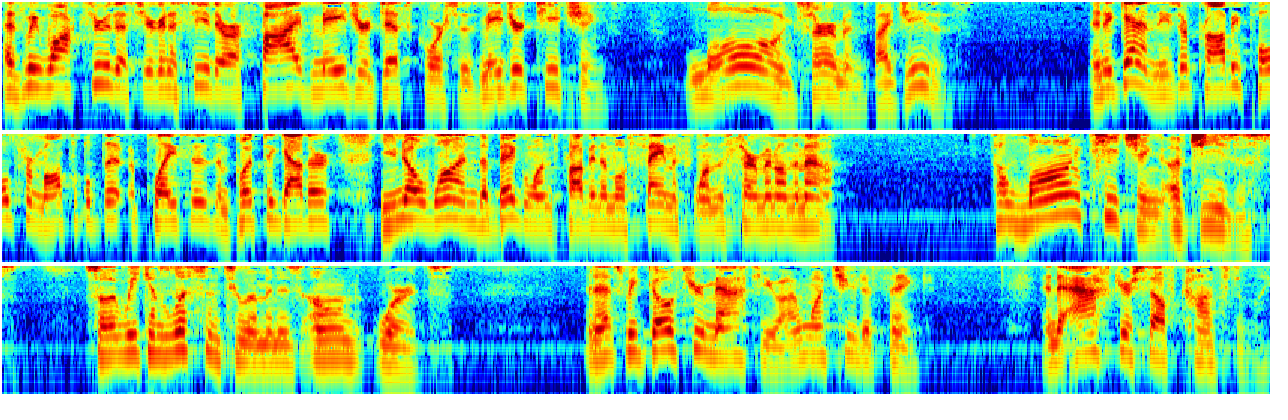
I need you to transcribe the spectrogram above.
As we walk through this, you're going to see there are five major discourses, major teachings, long sermons by Jesus. And again, these are probably pulled from multiple places and put together. You know one, the big one's probably the most famous one, the Sermon on the Mount. It's a long teaching of Jesus so that we can listen to him in his own words. And as we go through Matthew, I want you to think and to ask yourself constantly,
